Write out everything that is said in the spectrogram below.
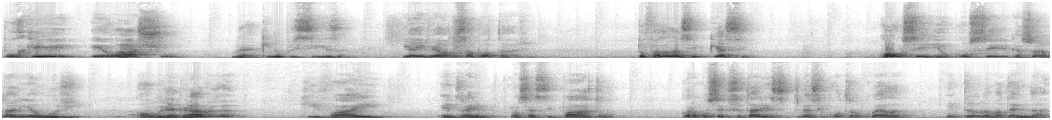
porque eu acho né, que não precisa. E aí vem a autossabotagem. Estou falando assim porque assim, qual seria o conselho que a senhora daria hoje a uma mulher grávida que vai entrar em processo de parto? Qual era o conselho que você daria se estivesse encontrando com ela entrando na maternidade?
